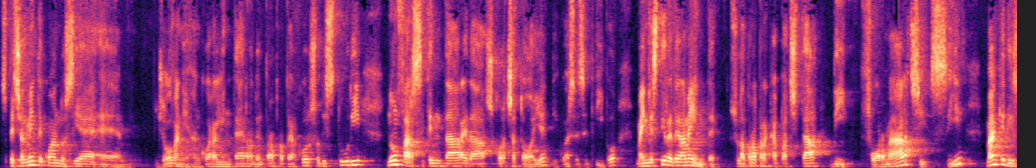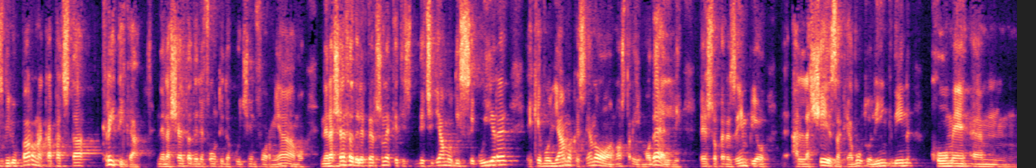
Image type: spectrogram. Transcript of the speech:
specialmente quando si è eh, giovani ancora all'interno del proprio percorso di studi, non farsi tentare da scorciatoie di qualsiasi tipo, ma investire veramente sulla propria capacità di formarci, sì, ma anche di sviluppare una capacità critica nella scelta delle fonti da cui ci informiamo, nella scelta delle persone che decidiamo di seguire e che vogliamo che siano nostri modelli. Penso per esempio all'ascesa che ha avuto LinkedIn come ehm,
